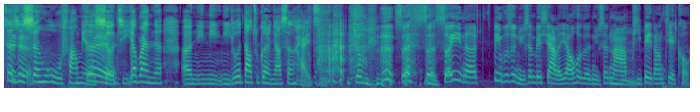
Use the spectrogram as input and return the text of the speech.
这是生物方面的设计。要不然呢，呃，你你你就会到处跟人家生孩子。就所以所所以呢，并不是女生被下了药，或者女生拿疲惫当借口，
